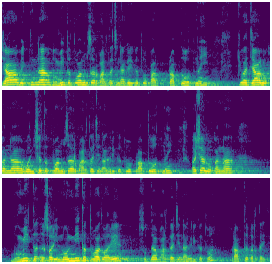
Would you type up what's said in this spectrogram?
ज्या व्यक्तींना भूमितत्वानुसार भारताचे नागरिकत्व पा प्राप्त होत नाही किंवा ज्या लोकांना वंशतत्वानुसार भारताचे नागरिकत्व प्राप्त होत नाही अशा लोकांना भूमी त सॉरी नोंदणी तत्वाद्वारे सुद्धा भारताचे नागरिकत्व प्राप्त करता येते.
